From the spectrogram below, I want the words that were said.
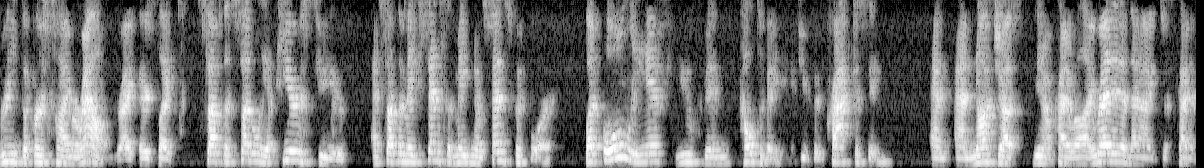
read the first time around, right? There's like stuff that suddenly appears to you and stuff that makes sense that made no sense before. But only if you've been cultivating, if you've been practicing, and and not just you know kind of well I read it and then I just kind of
